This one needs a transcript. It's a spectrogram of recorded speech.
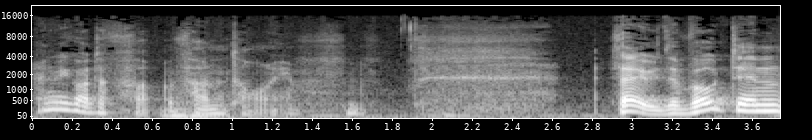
And we got a fun toy. so, the vote then,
